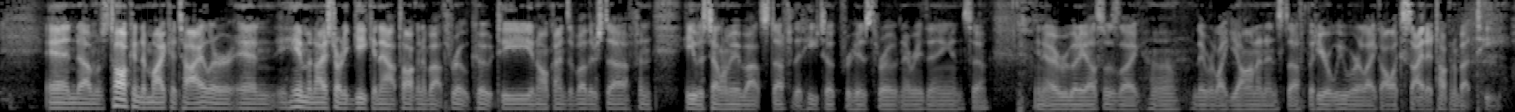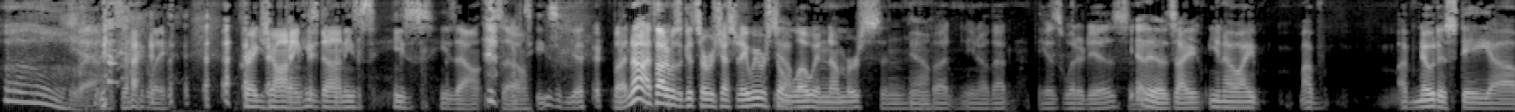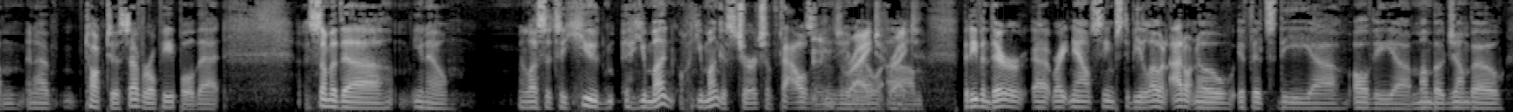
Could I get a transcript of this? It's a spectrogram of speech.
And um, I was talking to Micah Tyler, and him and I started geeking out, talking about throat coat tea and all kinds of other stuff. And he was telling me about stuff that he took for his throat and everything. And so, you know, everybody else was like, huh, they were like yawning and stuff. But here we were like all excited talking about tea. yeah, exactly. Craig's yawning. He's done. He's he's he's out. So, but no, I thought it was a good service yesterday. We were still Yeah. low in numbers, and Yeah. but you know that is what it is. And It is. I, you know, I, I've I've noticed a, um, and I've talked to several people that some of the, you know, unless it's a huge, humong, humongous church of thousands, you Right, know, right. um, but even there, uh, right now it seems to be low. And I don't know if it's the, uh, all the, uh, mumbo jumbo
